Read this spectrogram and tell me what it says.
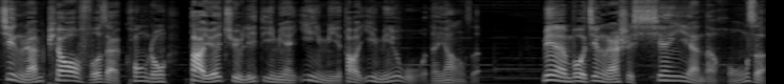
竟然漂浮在空中，大约距离地面一米到一米五的样子，面部竟然是鲜艳的红色，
